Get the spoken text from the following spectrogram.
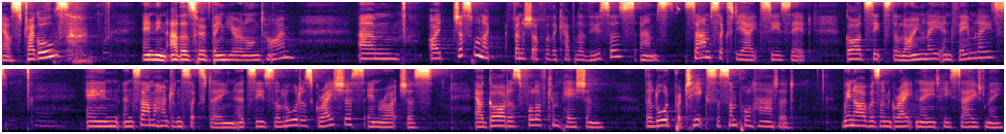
our struggles, and then others who have been here a long time. Um, I just want to finish off with a couple of verses. Um, Psalm 68 says that God sets the lonely in families. And in Psalm 116, it says, The Lord is gracious and righteous. Our God is full of compassion. The Lord protects the simple hearted. When I was in great need, He saved me.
